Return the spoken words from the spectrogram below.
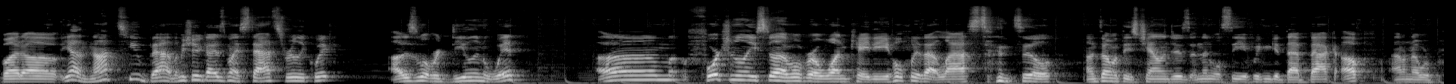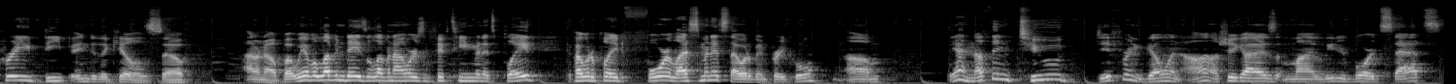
But uh, yeah, not too bad. Let me show you guys my stats really quick. Uh, this is what we're dealing with. Um, fortunately, still have over a 1 KD. Hopefully that lasts until I'm done with these challenges, and then we'll see if we can get that back up. I don't know, we're pretty deep into the kills, so I don't know. But we have 11 days, 11 hours, and 15 minutes played. If I would have played four less minutes, that would have been pretty cool. Um, yeah, nothing too different going on. I'll show you guys my leaderboard stats.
